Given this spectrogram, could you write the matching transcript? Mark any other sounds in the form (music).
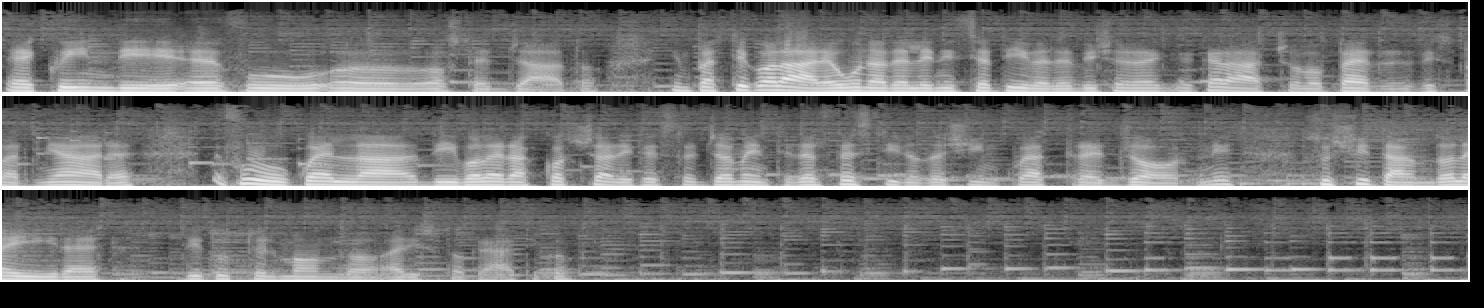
e quindi eh, fu eh, osteggiato. In particolare una delle iniziative del vice Caracciolo per risparmiare fu quella di voler accorciare i festeggiamenti del festino da 5 a 3 giorni, suscitando le ire di tutto il mondo aristocratico.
